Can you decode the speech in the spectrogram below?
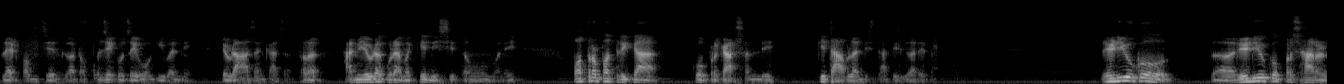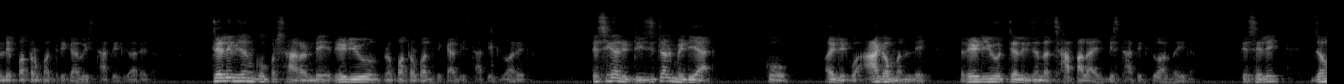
प्लेटफर्म चेन्ज गर्न खोजेको चाहिँ हो कि भन्ने एउटा आशंका छ। तर हामी एउटा कुरामा के निश्चित नहौँ भने पत्र पत्रिकाको प्रकाशनले किताबलाई विस्थापित गरेन। रेडियोको रेडियोको प्रसारणले पत्र पत्रिका विस्थापित गरेन। टेलिभिजनको प्रसारणले रेडियो र पत्र पत्रिका विस्थापित गरेन। त्यसै गरी डिजिटल मिडियाको अहिलेको आगमनले रेडियो टेलिभिजन र छापालाई विस्थापित गर्दैन। त्यसैले जब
